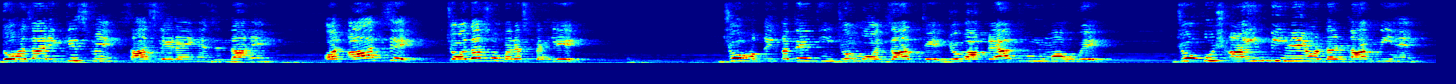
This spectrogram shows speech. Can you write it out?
2021 में सांस ले रहे हैं, ज़िंदा हैं। और आज से 1400 बरस पहले जो हकीकतें थी, जो मुआजात थे, जो वाकयात रूनुमा हुए जो खुश आइन भी हैं और दर्दनाक भी हैं,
